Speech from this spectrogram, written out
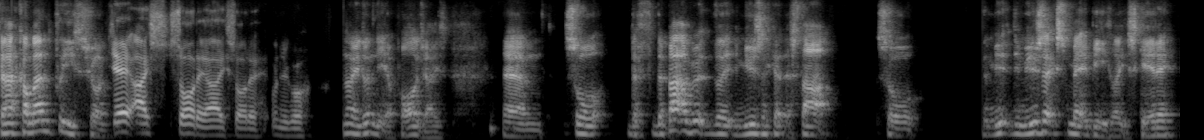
Can I come in, please, Sean? yeah, I sorry, I sorry. When you go, No, you don't need to apologise. Um, so the the bit about the music at the start. So the mu- the music's meant to be like scary.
